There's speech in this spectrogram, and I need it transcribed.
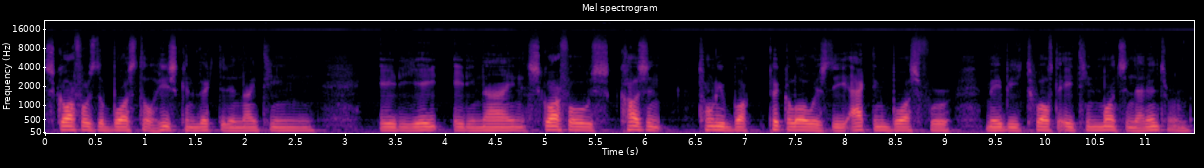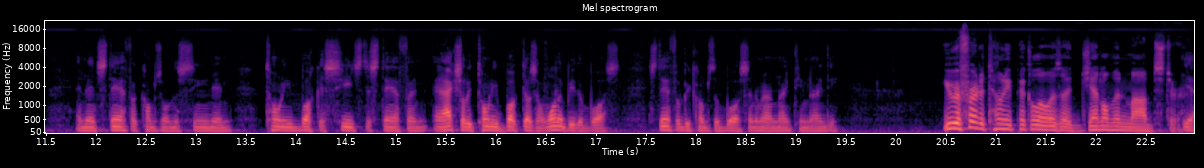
Scarfo's the boss till he's convicted in 1988, 89. Scarfo's cousin, Tony Buck Piccolo, is the acting boss for maybe 12 to 18 months in that interim. And then Stanfa comes on the scene and Tony Buck accedes to Stanfa. And actually, Tony Buck doesn't want to be the boss. Stanfa becomes the boss in around 1990. You refer to Tony Piccolo as a gentleman mobster. Yeah.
